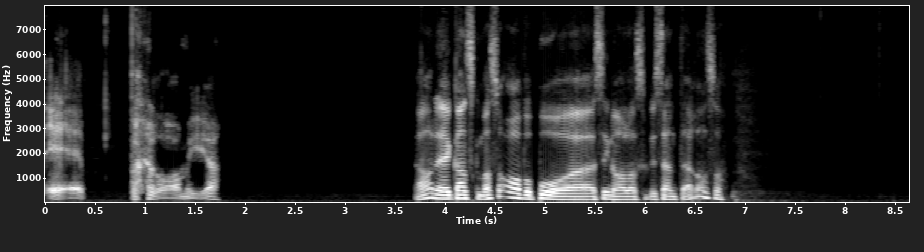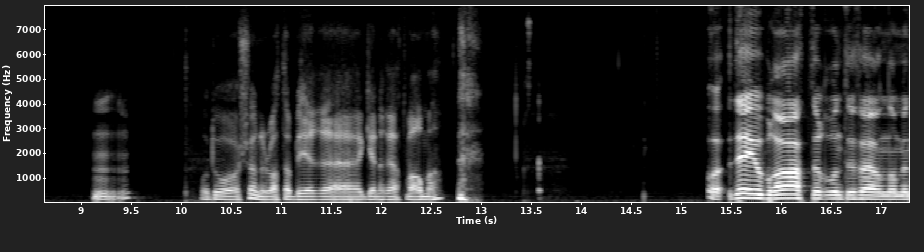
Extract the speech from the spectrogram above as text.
Det er bra mye. Ja, det er ganske masse av og på-signaler som blir sendt der, altså. Mm. Og da skjønner du at det blir eh, generert varme. Og det er jo bra at rundt disse her, når vi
